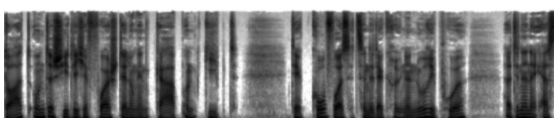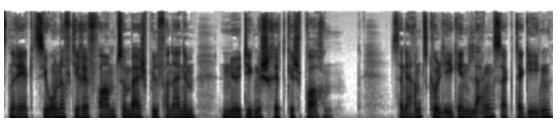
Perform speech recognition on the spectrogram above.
dort unterschiedliche Vorstellungen gab und gibt. Der Co-Vorsitzende der Grünen, Nuripur, hat in einer ersten Reaktion auf die Reform zum Beispiel von einem nötigen Schritt gesprochen. Seine Amtskollegin Lang sagt dagegen,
